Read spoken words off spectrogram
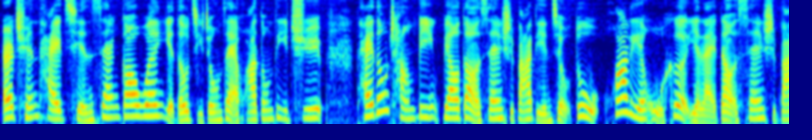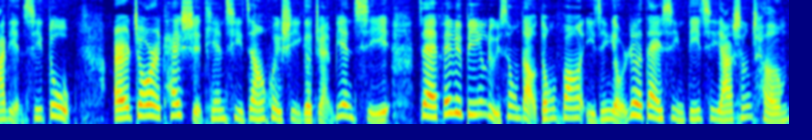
而全台前三高温也都集中在花东地区，台东长滨飙到三十八点九度，花莲五鹤也来到三十八点七度。而周二开始，天气将会是一个转变期。在菲律宾吕宋岛东方已经有热带性低气压生成，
